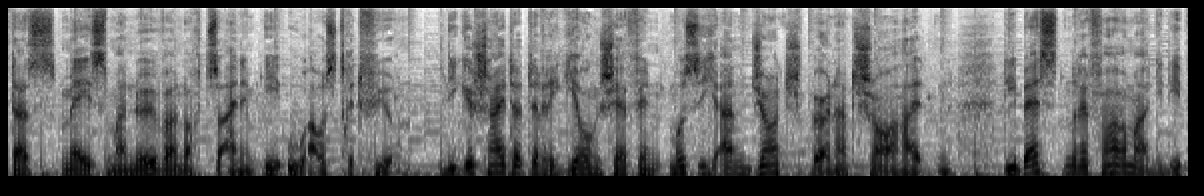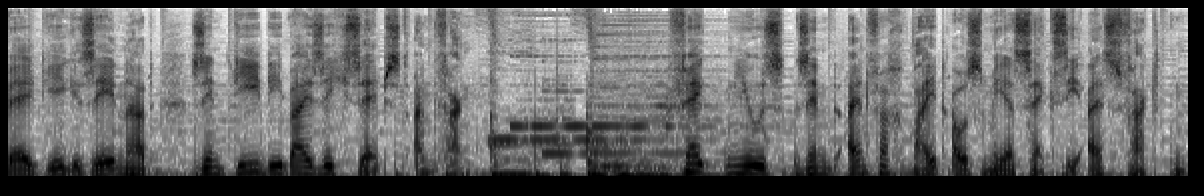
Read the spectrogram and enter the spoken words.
dass Mays Manöver noch zu einem EU-Austritt führen. Die gescheiterte Regierungschefin muss sich an George Bernard Shaw halten. Die besten Reformer, die die Welt je gesehen hat, sind die, die bei sich selbst anfangen. Fake News sind einfach weitaus mehr sexy als Fakten.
